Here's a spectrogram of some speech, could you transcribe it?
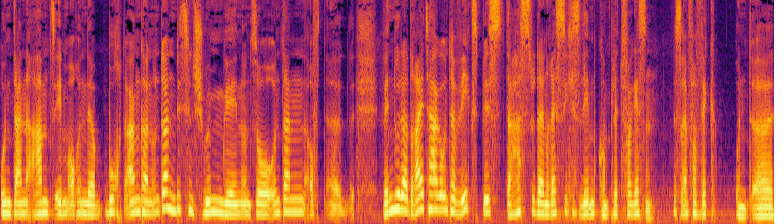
und dann abends eben auch in der Bucht ankern und dann ein bisschen schwimmen gehen und so. Und dann auf, äh, wenn du da drei Tage unterwegs bist, da hast du dein restliches Leben komplett vergessen. Ist einfach weg. Und äh,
